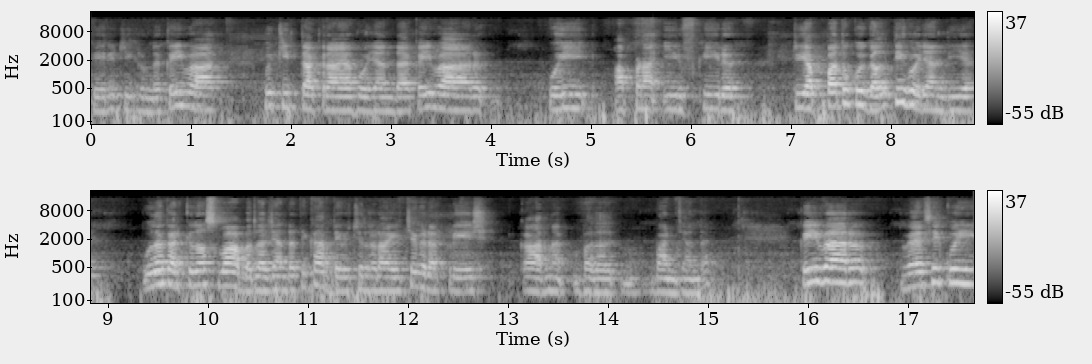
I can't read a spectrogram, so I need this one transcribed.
ਫੇਰ ਹੀ ਜ਼ਿਕਰ ਹੁੰਦਾ ਕਈ ਵਾਰ ਕੋਈ ਕੀਤਾ ਕਰਾਇਆ ਹੋ ਜਾਂਦਾ, ਕਈ ਵਾਰ ਕੋਈ ਆਪਣਾ ਈਰ ਫਕੀਰ ਤੇ ਆਪਾਂ ਤੋਂ ਕੋਈ ਗਲਤੀ ਹੋ ਜਾਂਦੀ ਹੈ, ਉਹਦਾ ਕਰਕੇ ਉਹਦਾ ਸੁਭਾਅ ਬਦਲ ਜਾਂਦਾ ਤੇ ਘਰ ਦੇ ਵਿੱਚ ਲੜਾਈ, ਝਗੜਾ, ਕਲੇਸ਼ ਕਾਰਨ ਬਦਲ ਬਣ ਜਾਂਦਾ। ਕਈ ਵਾਰ ਵੈਸੇ ਕੋਈ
